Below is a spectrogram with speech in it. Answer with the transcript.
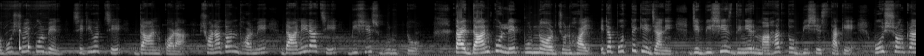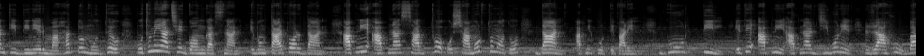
অবশ্যই করবেন, সেটি হচ্ছে দান করা। সনাতন ধর্মে দানের আছে বিশেষ গুরুত্ব। তাই দান করলে পূর্ণ অর্জন হয়। এটা প্রত্যেকেই জানে যে বিশেষ দিনের মাহাত্ম বিশেষ থাকে। পৌষ সংক্রান্তির দিনের মাহাত্মর মধ্যেও প্রথমেই আছে গঙ্গা স্নান এবং তারপর দান। আপনি আপনার সাধ্য ও সামর্থ্য মতো দান আপনি করতে পারেন। গুড় তিল এতে আপনি আপনার জীবনের রাহু বা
